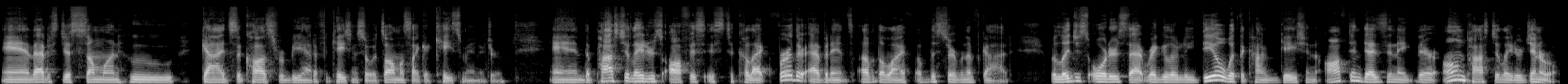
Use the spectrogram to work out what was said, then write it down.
and that is just someone who guides the cause for beatification. So it's almost like a case manager. And the postulator's office is to collect further evidence of the life of the servant of God. Religious orders that regularly deal with the congregation often designate their own postulator general.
